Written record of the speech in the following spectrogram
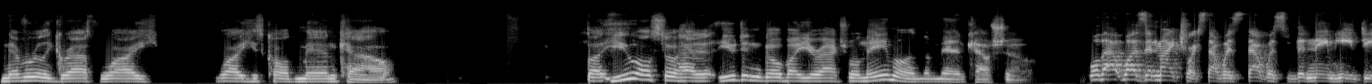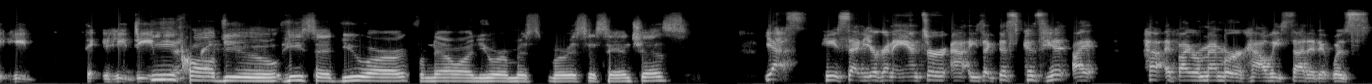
never really grasped why, why he's called Mancow. But you also had it. You didn't go by your actual name on the Mancow show. Well, that wasn't my choice. That was that was the name he de- he he. He called you. He said you are from now on. You are Miss Marissa Sanchez. Yes, he said you're going to answer. Uh, he's like this because I, if I remember how he said it, it was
